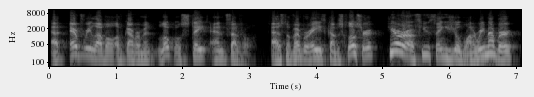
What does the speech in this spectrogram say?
at every level of government, local, state, and federal. As November 8th comes closer, here are a few things you'll want to remember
